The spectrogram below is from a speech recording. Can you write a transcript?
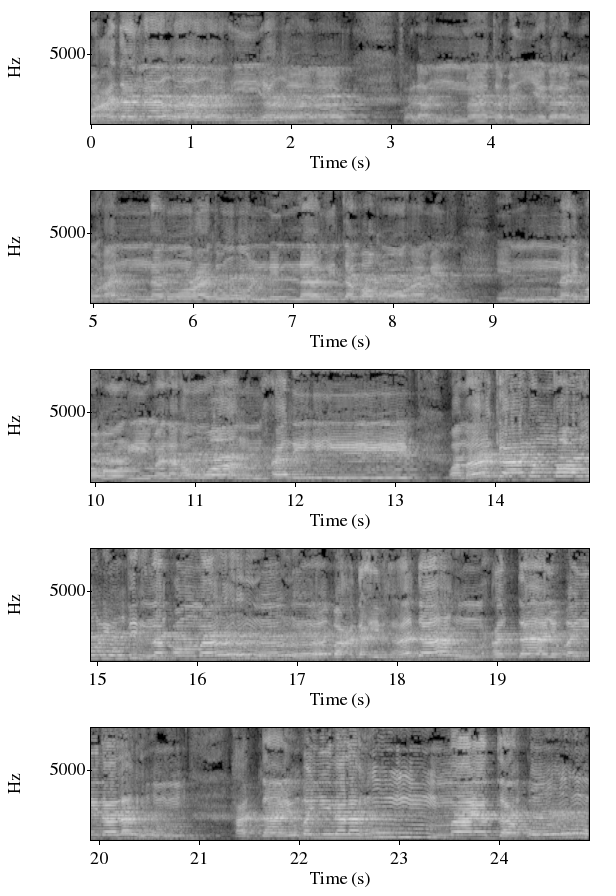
وعدها إياه. فلما تبين له أنه عدو لله تبرأ منه. إن إبراهيم لأواه حليم. وما كان الله ليضل قوما بعد إذ هداهم حتى يبين لهم حتى يبين لهم ما يتقون.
